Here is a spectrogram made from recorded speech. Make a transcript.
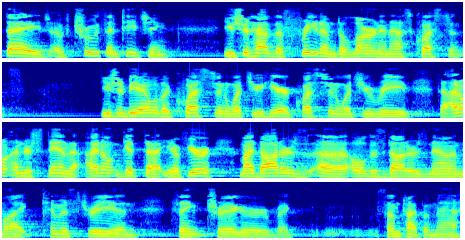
stage of truth and teaching, you should have the freedom to learn and ask questions. You should be able to question what you hear, question what you read. Say, I don't understand that. I don't get that. You know, if you're my daughter's uh, oldest daughter's now in like chemistry and think trig or like some type of math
